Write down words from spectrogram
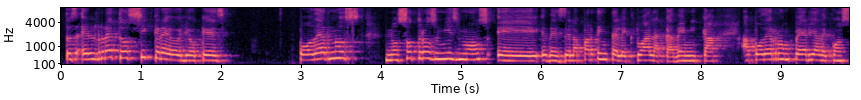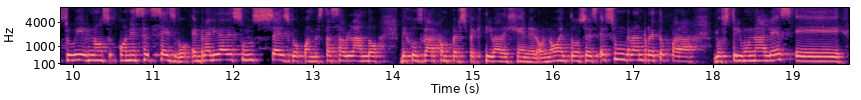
Entonces, el reto sí creo yo que es podernos nosotros mismos, eh, desde la parte intelectual, académica, a poder romper y a deconstruirnos con ese sesgo. En realidad es un sesgo cuando estás hablando de juzgar con perspectiva de género, ¿no? Entonces es un gran reto para los tribunales. Eh,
